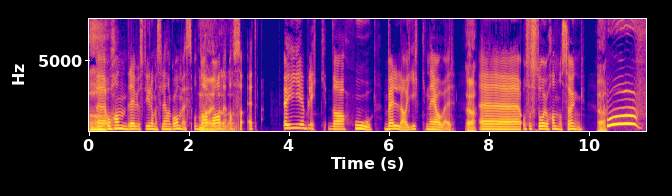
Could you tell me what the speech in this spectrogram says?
Eh, og han drev jo styra med Selena Gomez. Og da Nei, var nei, det nei. altså et øyeblikk da hun, Bella, gikk nedover. Ja. Eh, og så står jo han og synger. Ja. Uff.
